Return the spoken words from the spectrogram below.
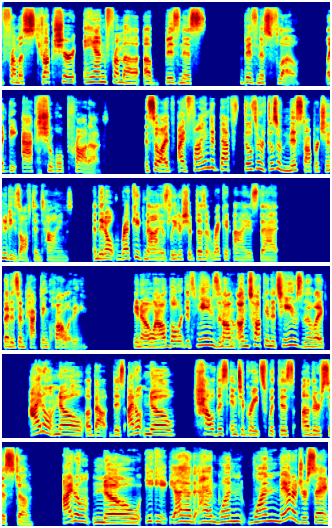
from a structure and from a, a business business flow, like the actual product. And so I I find that that's those are those are missed opportunities oftentimes, and they don't recognize leadership doesn't recognize that that it's impacting quality. You know, I'll go into teams and I'm I'm talking to teams and they're like, I don't know about this. I don't know how this integrates with this other system. I don't know. I had I had one one manager say,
